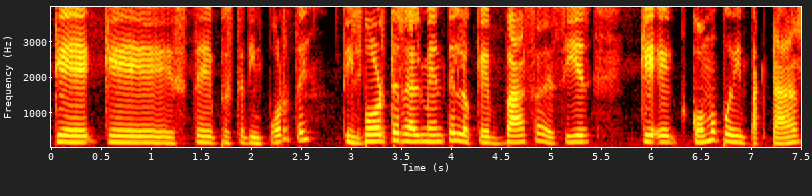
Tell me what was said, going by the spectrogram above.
que, que este, pues, te importe, te sí. importe realmente lo que vas a decir, que, eh, cómo puede impactar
